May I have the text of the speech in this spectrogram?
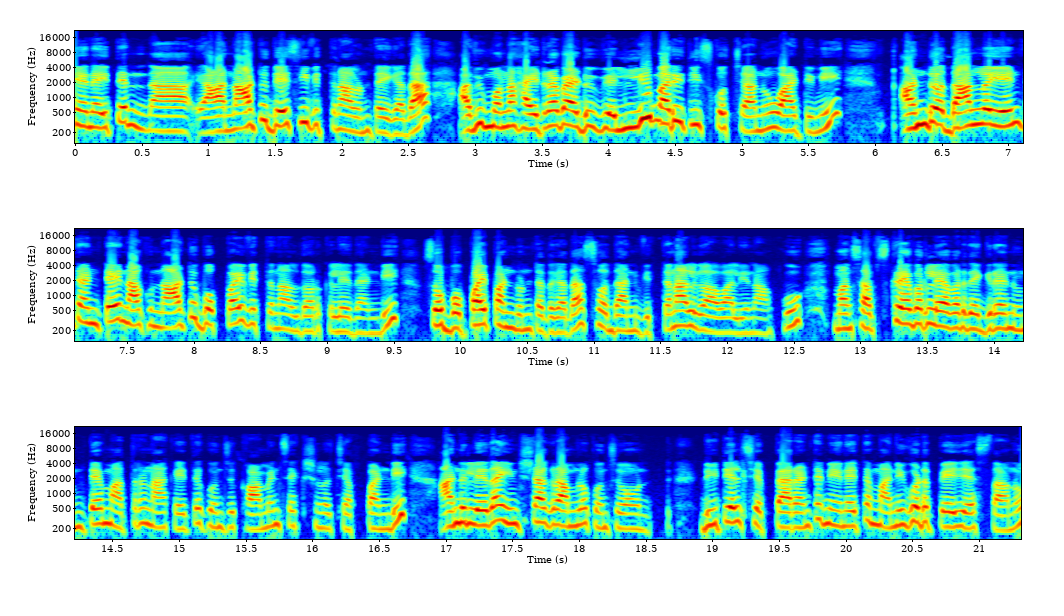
నేనైతే నా నాటు దేశీ విత్తనాలు ఉంటాయి కదా అవి మొన్న హైదరాబాద్ వెళ్ళి మరీ తీసుకొచ్చాను వాటిని. అండ్ దానిలో ఏంటంటే నాకు నాటు బొప్పాయి విత్తనాలు దొరకలేదండి. సో బొప్పాయి పండు ఉంటుంది కదా సో దాని విత్తనాలు కావాలి నాకు. మన సబ్స్క్రైబర్లు ఎవరి దగ్గర ఉంటే మాత్రం నాకైతే కొంచెం కామెంట్ సెక్షన్లో చెప్పండి. చెప్పండి. అండ్ లేదా ఇన్స్టాగ్రామ్లో కొంచెం డీటెయిల్స్ చెప్పారంటే నేనైతే మనీ కూడా పే చేస్తాను.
